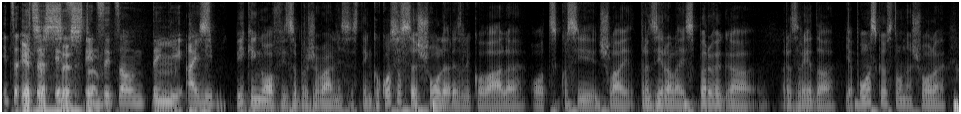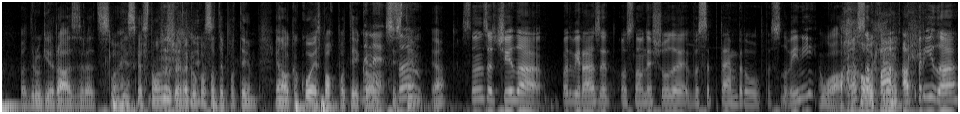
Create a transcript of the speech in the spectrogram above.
It's a, it's a it's, system. It's, it's its own thingy. Mm. I need. Speaking of izobraževalni sistem, kako so se šole razlikovale od, ko si šla, tranzirala iz prvega razreda japonske osnovne šole v drugi razred slovenske osnovne šole, kako so te potem, eno, kako je sploh potekal Ne, ne, sistem? sem- Ja? Sem začela prvi razred osnovne šole v septembru v Sloveniji. Wow, Pa sem okay. pa aprila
